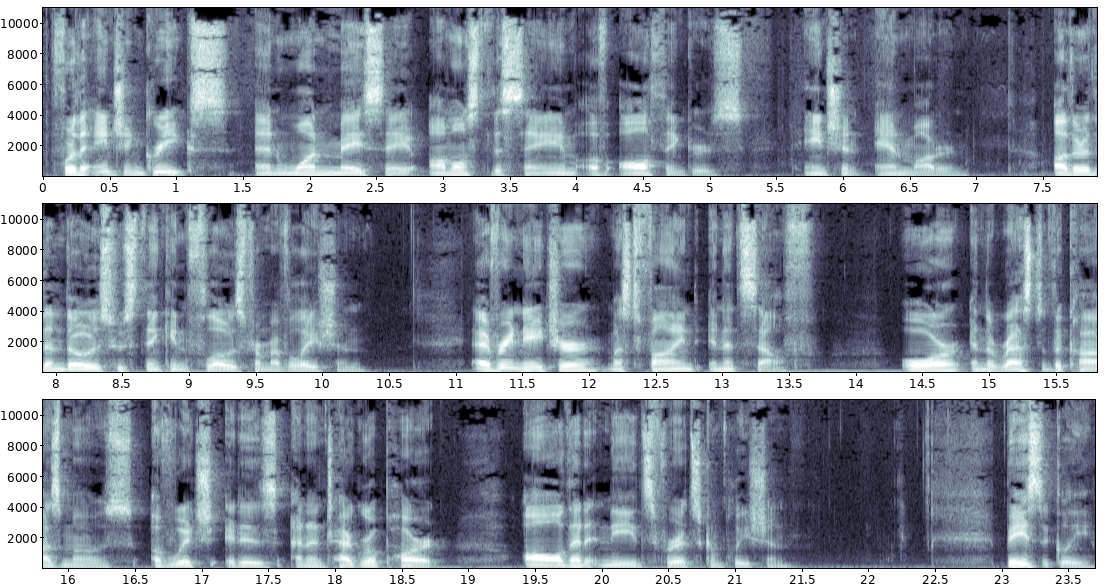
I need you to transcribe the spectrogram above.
For the ancient Greeks, and one may say almost the same of all thinkers, ancient and modern, other than those whose thinking flows from revelation, every nature must find in itself or in the rest of the cosmos, of which it is an integral part, all that it needs for its completion. Basically,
